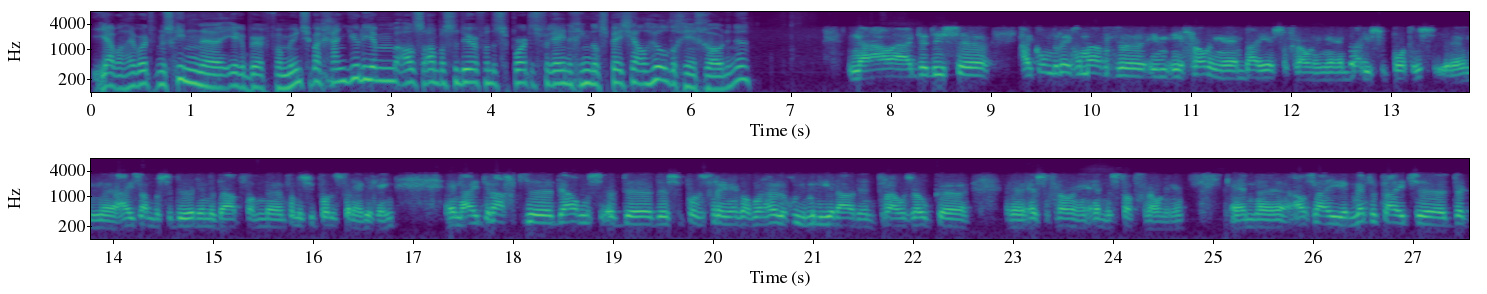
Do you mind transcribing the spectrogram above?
Ja, want hij wordt misschien eh Ereburg van München. Maar gaan jullie hem als ambassadeur van de supportersvereniging nog speciaal huldigen in Groningen? Nou, eh, dat is, eh, hij komt regelmatig eh, in, in Groningen en bij FC Groningen en bij de supporters. En eh, hij is ambassadeur inderdaad van, eh, van de supportersvereniging. En hij draagt daarom de, de supportersvereniging op een hele goede manier uit. En trouwens ook FC Groningen en de stad Groningen. En als hij met de tijd de,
